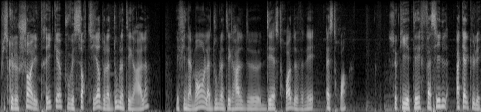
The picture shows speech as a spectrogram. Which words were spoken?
puisque le champ électrique pouvait sortir de la double intégrale, et finalement la double intégrale de ds3 devenait s3, ce qui était facile à calculer.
